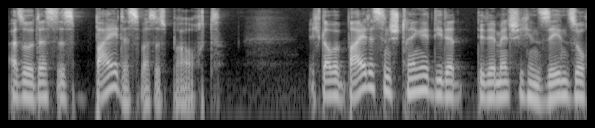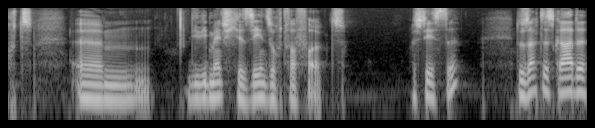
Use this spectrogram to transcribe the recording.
Also das ist beides, was es braucht. Ich glaube, beides sind Stränge, die der, die der menschlichen Sehnsucht, ähm, die die menschliche Sehnsucht verfolgt. Verstehst du? Du sagtest gerade,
